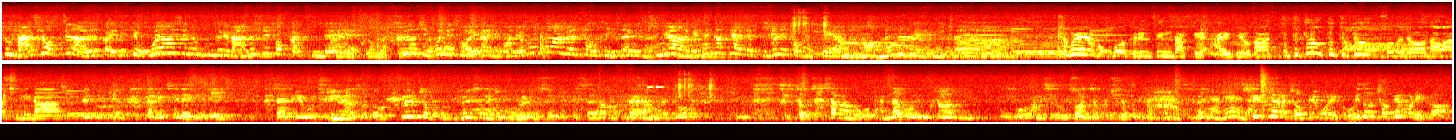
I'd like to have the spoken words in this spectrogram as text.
좀 맛이 없진 않을까 이렇게 오해하시는 분들이 많으실 것 같은데 아니, 그런 그 말씀하셔요. 부분이 저희가 이번에 홍보하면서 굉장히 중요하게 생각해야 될 부분일 것 같아요. 네. 최고의 홍보 드림팀답게 아이디어가 쭉쭉쭉 쭉쭉쭉 쏟아져 나왔습니다. 그래도 우리가 각각의 재능들이 가장 비용을 줄이면서도 효율적으로 효율성에 좀 목표를 뒀으면 좋겠어요. 그래서 아무래도 좀 직접 찾아가보고 만나보는 그런 홍보 방식을 우선적으로 취해보는 게 어떨까 생각이 실제로 접해보니까 우리도 접해보니까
